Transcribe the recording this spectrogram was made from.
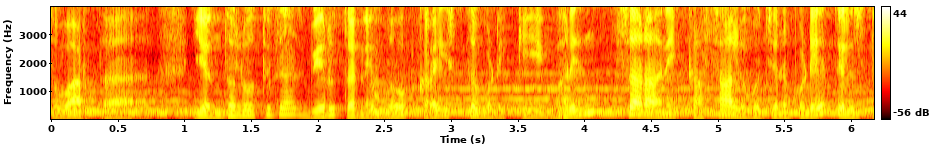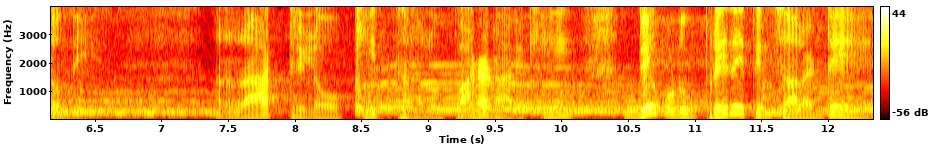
సువార్త ఎంత లోతుగా వెరుతనిందో క్రైస్తవుడికి భరించరాని కష్టాలు వచ్చినప్పుడే తెలుస్తుంది. రాత్రిలో కీర్తనలు పాడడానికి దేవుడు ప్రేరేపించాలంటే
